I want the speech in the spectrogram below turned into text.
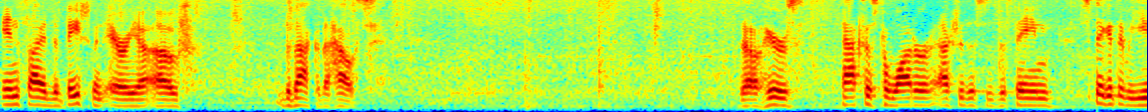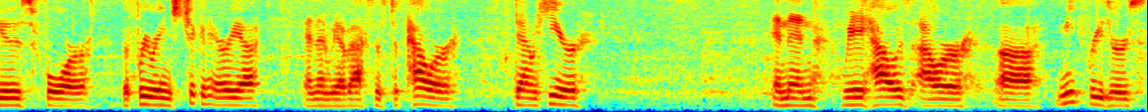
inside the basement area of the back of the house. So here's access to water. Actually, this is the same spigot that we use for the free range chicken area. And then we have access to power down here. And then we house our uh, meat freezers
